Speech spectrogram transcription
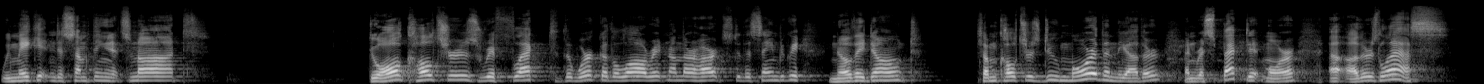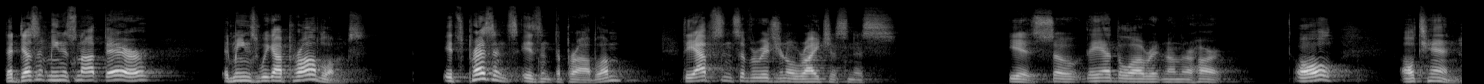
We make it into something that's not. Do all cultures reflect the work of the law written on their hearts to the same degree? No, they don't. Some cultures do more than the other and respect it more, uh, others less. That doesn't mean it's not there. It means we got problems. Its presence isn't the problem. the absence of original righteousness is. So they had the law written on their heart. All, all ten.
